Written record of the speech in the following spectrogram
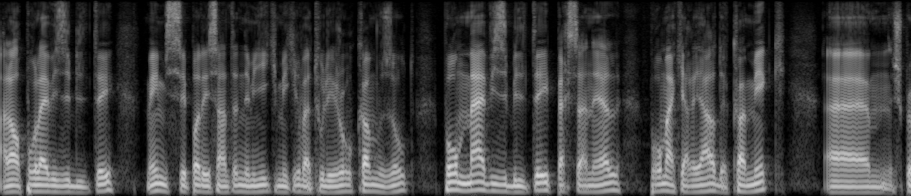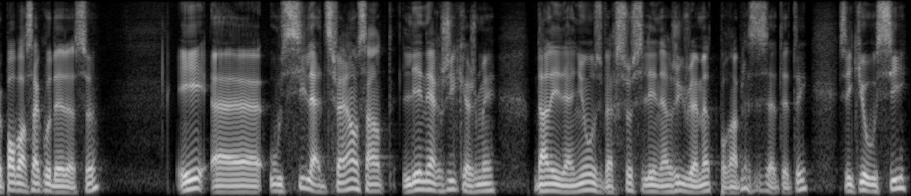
Alors, pour la visibilité, même si ce n'est pas des centaines de milliers qui m'écrivent à tous les jours comme vous autres, pour ma visibilité personnelle, pour ma carrière de comique. Euh, je ne peux pas passer à côté de ça. Et euh, aussi la différence entre l'énergie que je mets dans les Daniels versus l'énergie que je vais mettre pour remplacer cet été, c'est qu'il y a aussi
